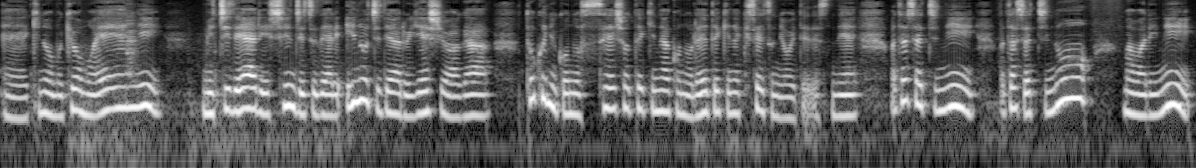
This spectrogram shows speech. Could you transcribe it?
えー、昨日も今日も永遠に道であり真実であり命であるイエシュアが特にこの聖書的なこの霊的な季節においてですね私たちに私たちの周りに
